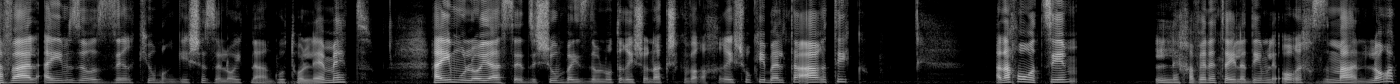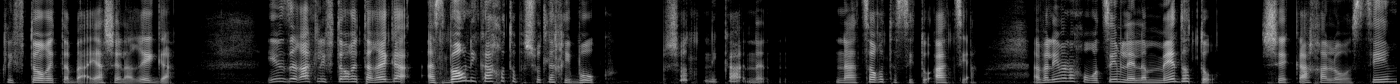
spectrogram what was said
אבל האם זה עוזר כי הוא מרגיש שזה לא התנהגות הולמת? האם הוא לא יעשה את זה שוב בהזדמנות הראשונה, כשכבר אחרי שהוא קיבל את הארטיק? אנחנו רוצים לכוון את הילדים לאורך זמן, לא רק לפתור את הבעיה של הרגע. אם זה רק לפתור את הרגע, אז בואו ניקח אותו פשוט לחיבוק. פשוט ניקח, נ, נעצור את הסיטואציה. אבל אם אנחנו רוצים ללמד אותו שככה לא עושים,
